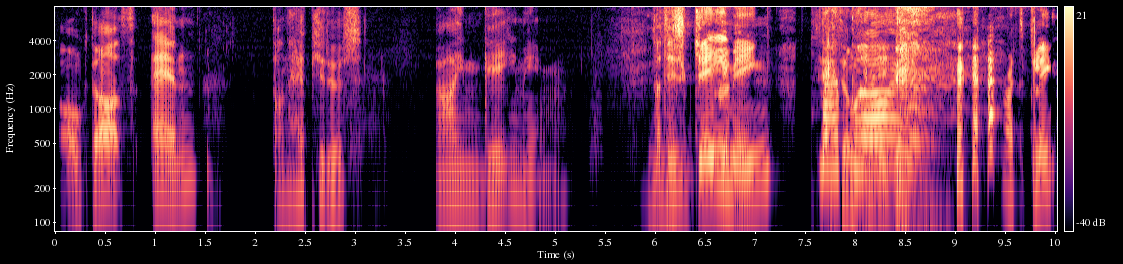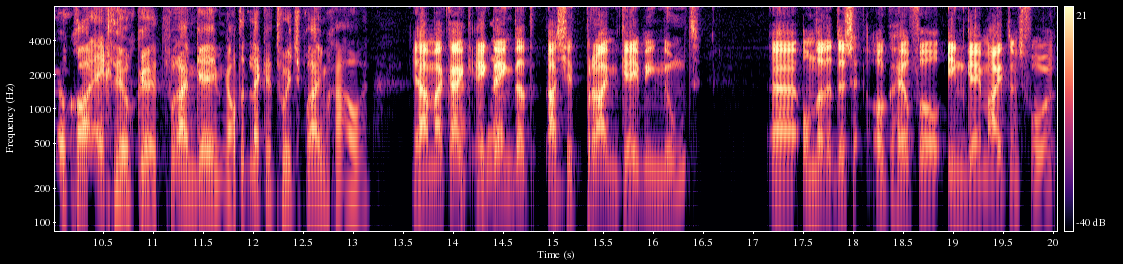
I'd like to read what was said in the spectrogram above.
Ook dat. En dan heb je dus Prime Gaming. Dat is gaming. Maar Echt heel Prime. gay. Maar het klinkt ook gewoon echt heel kut. Prime Gaming. Had het lekker Twitch Prime gehouden. Ja, maar kijk, Ja, ik denk dat als je het Prime Gaming noemt, eh, omdat het dus ook heel veel in-game items voor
